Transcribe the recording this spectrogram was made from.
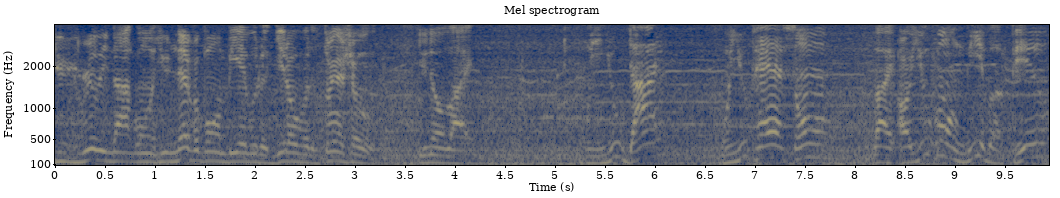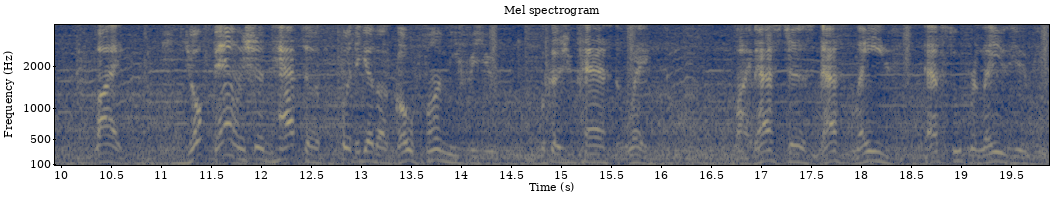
you're really not going you're never going to be able to get over the threshold. You know like when you die when you pass on like are you going to leave a bill? Like your family shouldn't have to put together a GoFundMe for you because you passed away. Like that's just that's lazy. That's super lazy of you.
